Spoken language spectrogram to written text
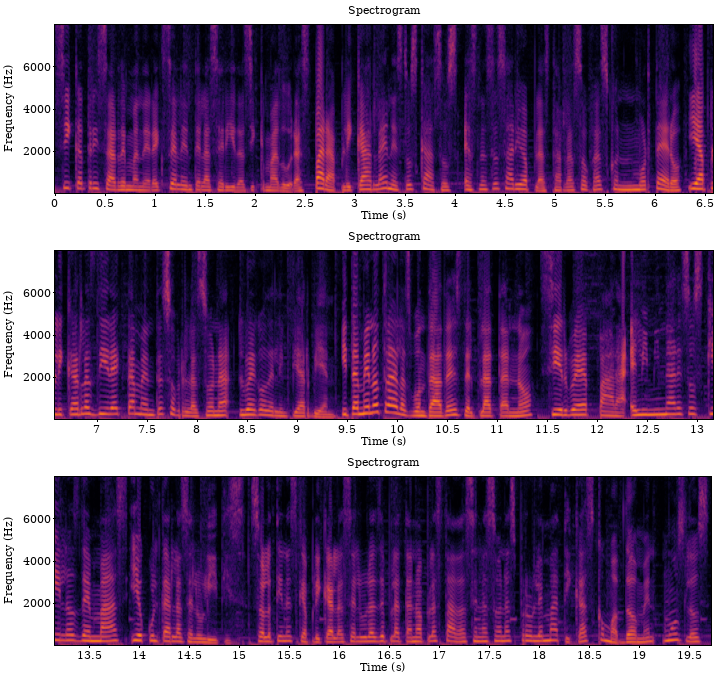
cicatrizar de manera excelente las heridas y quemaduras. Para aplicarla en estos casos, es necesario aplastar las hojas con un mortero y aplicarlas directamente sobre la zona luego de limpiar bien. Y también otra de las bondades del plátano sirve para eliminar esos kilos de más y ocultar la celulitis. Solo tienes que aplicar las células de plátano aplastadas en las zonas problemáticas como abdomen, muslos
